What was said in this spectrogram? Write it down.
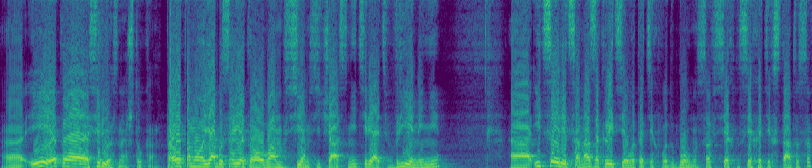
Э, и это серьезная штука. Поэтому я бы советовал вам всем сейчас не терять времени э, и целиться на закрытие вот этих вот бонусов, всех, всех этих статусов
